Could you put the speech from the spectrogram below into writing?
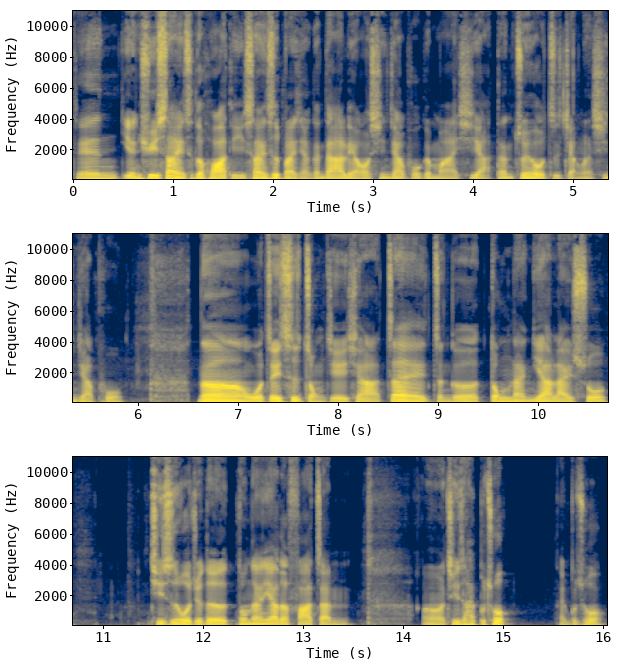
今天延续上一次的话题，上一次本来想跟大家聊新加坡跟马来西亚，但最后只讲了新加坡。那我这次总结一下，在整个东南亚来说，其实我觉得东南亚的发展，呃，其实还不错，还不错。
